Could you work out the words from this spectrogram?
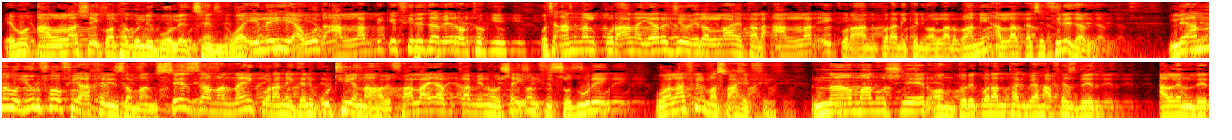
এবং আল্লাহ সেই কথাগুলি বলেছেন। ওয়া ইলাইহি আউদ আল্লাহর দিকে ফিরে যাবে এর অর্থ কি? বলছে আন্নাল কোরআন ইয়ারজিউ ইলাল্লাহ তাআলা। আল্লাহর এই কোরআন কোরআনে কারীম আল্লাহর বাণী আল্লাহর কাছে ফিরে যাবে। লিআন্নাহু ইউরফাউ ফি আখিরিজ জামান। শেষ জামানায় কোরআনে কারীম উঠিয়ে না হবে। ফালা ইয়াবকা মিনহু শাইউন ফি সুদুরে ওয়ালাফিল মাসাহেফে। না মানুষের অন্তরে কোরআন থাকবে হাফেজদের আলেমদের।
